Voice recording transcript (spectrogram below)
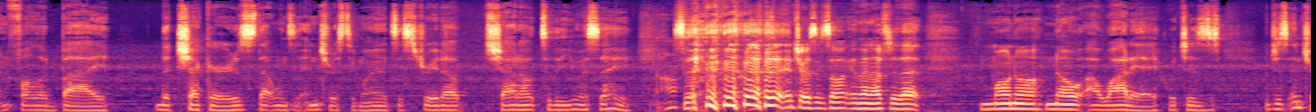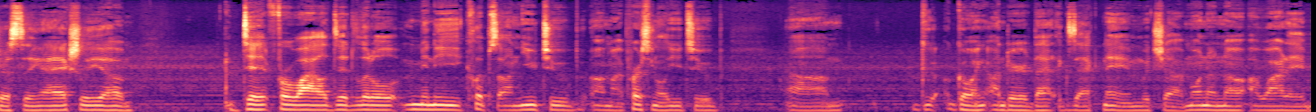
and followed by the Checkers. That one's an interesting one. It's a straight up shout out to the USA. Awesome. So, interesting song. And then after that, Mono no Aware, which is which is interesting. I actually um, did for a while did little mini clips on YouTube on my personal YouTube, um, g- going under that exact name, which uh, Mono no Aware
